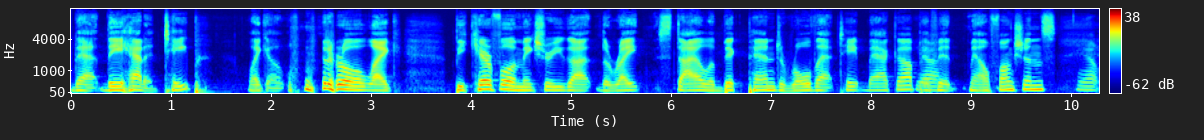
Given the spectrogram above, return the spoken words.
that they had a tape, like a literal like. Be careful and make sure you got the right style of Bic pen to roll that tape back up if it malfunctions. Yep.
